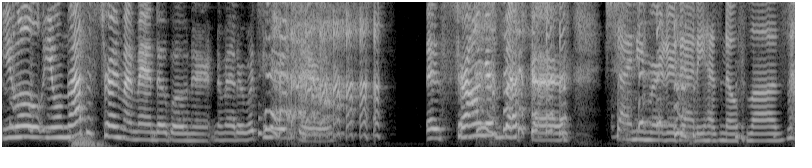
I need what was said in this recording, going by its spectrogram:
You will you will not destroy my Mando boner, no matter what you guys do. As strong as Beskar. Shiny murder daddy has no flaws.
